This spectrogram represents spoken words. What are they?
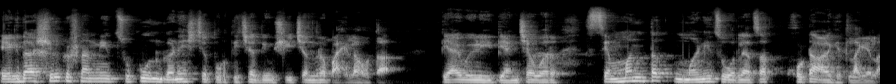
एकदा श्रीकृष्णांनी चुकून गणेश चतुर्थीच्या दिवशी चंद्र पाहिला होता. त्यावेळी त्यांच्यावर संमंतक मणी चोरल्याचा खोटा आळ घेतला गेला.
